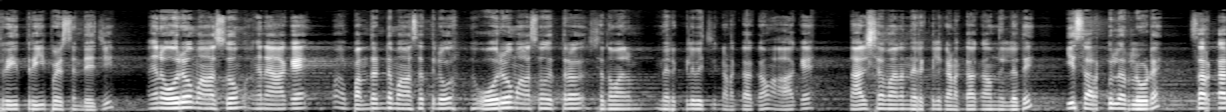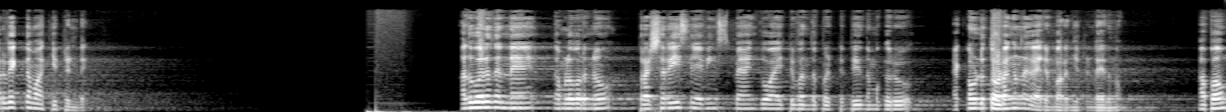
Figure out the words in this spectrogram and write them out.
three three percentage അങ്ങനെ ഓരോ മാസവും അങ്ങനെ ആകെ പന്ത്രണ്ട് മാസത്തിലോ ഓരോ മാസവും എത്ര ശതമാനം നിരക്കിൽ വെച്ച് കണക്കാക്കാം? ആകെ നാല് ശതമാനം നിരക്കിൽ കണക്കാക്കാം എന്നുള്ളത് ഈ സർക്കുലറിലൂടെ സർക്കാർ വ്യക്തമാക്കിയിട്ടുണ്ട്. അതുപോലെ തന്നെ നമ്മൾ പറഞ്ഞു ട്രഷറി സേവിങ്സ് ബാങ്കുമായിട്ട് ബന്ധപ്പെട്ടിട്ട് നമുക്കൊരു അക്കൗണ്ട് തുടങ്ങുന്ന കാര്യം പറഞ്ഞിട്ടുണ്ടായിരുന്നു. അപ്പം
